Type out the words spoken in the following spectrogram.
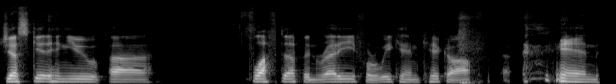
Just getting you uh fluffed up and ready for weekend kickoff. and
